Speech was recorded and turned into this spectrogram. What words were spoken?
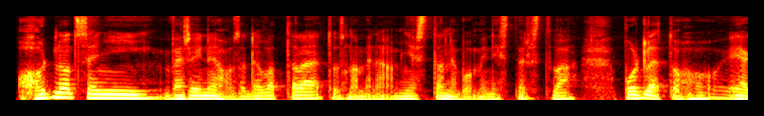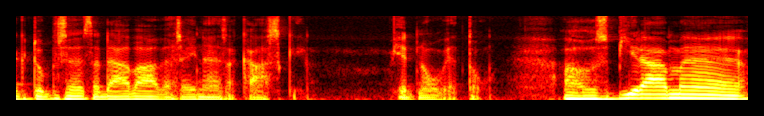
hodnocení veřejného zadavatele, to znamená města nebo ministerstva, podle toho, jak dobře zadává veřejné zakázky. Jednou větou. Sbíráme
